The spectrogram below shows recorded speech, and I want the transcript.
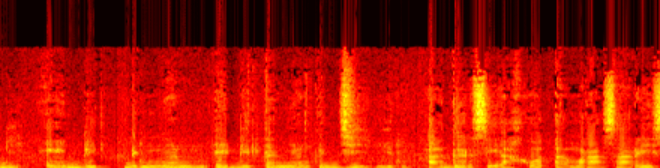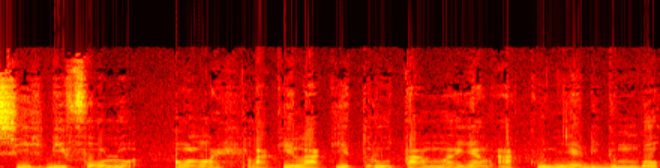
diedit dengan editan yang keji gitu. Agar si akhwat tak merasa risih masih di follow oleh laki-laki terutama yang akunnya digembok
